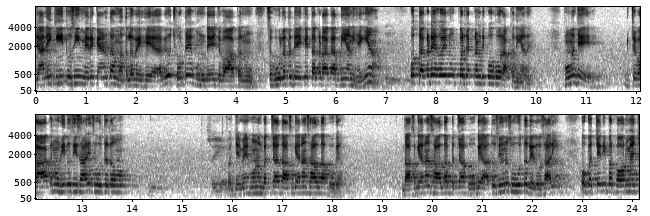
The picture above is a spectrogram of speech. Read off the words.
ਯਾਨੀ ਕਿ ਤੁਸੀਂ ਮੇਰੇ ਕਹਿਣ ਦਾ ਮਤਲਬ ਇਹ ਹੈ ਵੀ ਉਹ ਛੋਟੇ ਹੁੰਦੇ ਜਵਾਕ ਨੂੰ ਸਹੂਲਤ ਦੇ ਕੇ ਤਕੜਾ ਕਰਦੀਆਂ ਨਹੀਂ ਹੈਗੀਆਂ। ਉਹ ਤਕੜੇ ਹੋਏ ਨੂੰ ਉੱਪਰ ਚੱਕਣ ਦੀ ਕੋਹ ਰੱਖਦੀਆਂ ਨੇ। ਹੁਣ ਜੇ ਜਵਾਕ ਨੂੰ ਹੀ ਤੁਸੀਂ ਸਾਰੀ ਸਹੂਲਤ ਦਿਓ ਸਹੀ ਪਰ ਜਿਵੇਂ ਹੁਣ ਬੱਚਾ 10 11 ਸਾਲ ਦਾ ਹੋ ਗਿਆ। 10 11 ਸਾਲ ਦਾ ਬੱਚਾ ਹੋ ਗਿਆ ਤੁਸੀਂ ਉਹਨੂੰ ਸਹੂਲਤ ਦੇ ਦਿਓ ਸਾਰੀ। ਉਹ ਬੱਚੇ ਦੀ ਪਰਫਾਰਮੈਂਸ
